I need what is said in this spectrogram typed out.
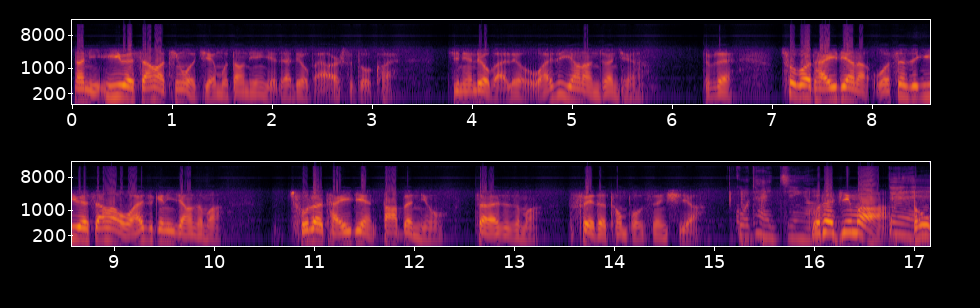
那你一月三号听我节目，当天也在六百二十多块，今天六百六，我还是一样让你赚钱啊，对不对？错过台一电了，我甚至一月三号我还是跟你讲什么？除了台一电大笨牛，再来是什么？费的通膨升息啊，国泰金啊，国泰金嘛，对从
